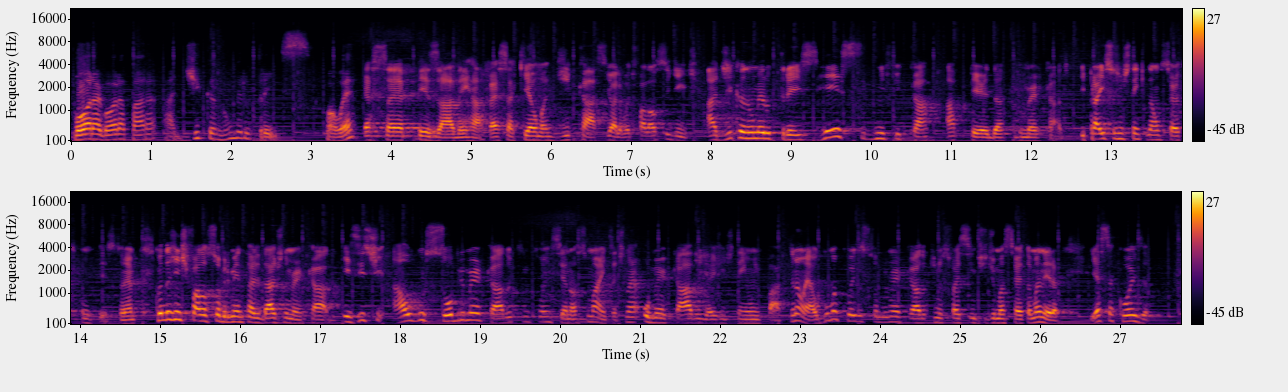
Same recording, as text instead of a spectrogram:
Bora agora para a dica número 3. Qual é? Essa é pesada, hein, Rafa? Essa aqui é uma dica. E olha, eu vou te falar o seguinte: a dica número 3, ressignificar a perda do mercado. E para isso a gente tem que dar um certo contexto, né? Quando a gente fala sobre mentalidade no mercado, existe algo sobre o mercado que influencia nosso mindset. Não é o mercado e aí a gente tem um impacto. Não, é alguma coisa sobre o mercado que nos faz sentir de uma certa maneira. E essa coisa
